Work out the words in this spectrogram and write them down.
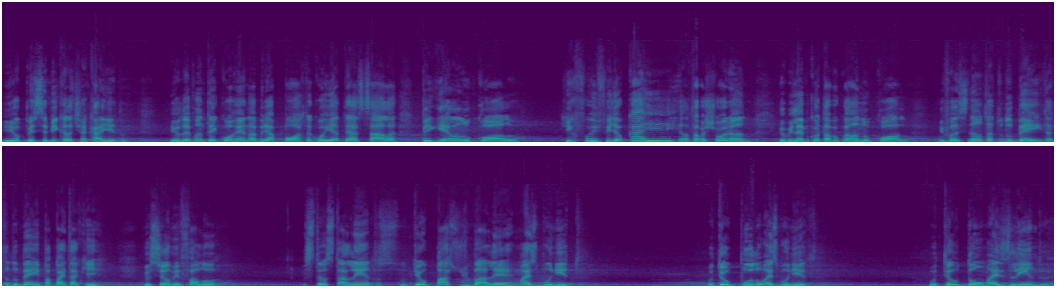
E eu percebi que ela tinha caído. Eu levantei correndo, abri a porta, corri até a sala, peguei ela no colo O que foi, filha? Eu caí. Ela estava chorando. Eu me lembro que eu estava com ela no colo e falei assim: Não, está tudo bem, está tudo bem, papai está aqui. E o Senhor me falou: Os teus talentos, o teu passo de balé mais bonito, o teu pulo mais bonito, o teu dom mais lindo,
